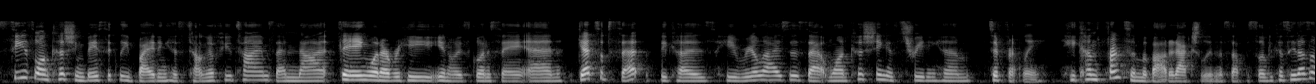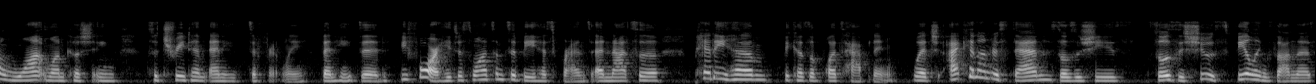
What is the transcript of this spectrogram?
sees Wen Kexing basically biting his tongue a few times and not saying whatever he, you know, is going to say, and gets upset because he realizes that Wen Kexing is treating him differently. He confronts him about it actually in this episode because he doesn't want Wen Kexing to treat him any differently than he did before. He just wants him to be his friend and not to pity him because of what's happening, which I can understand Zhou Zishu's Zozushu's feelings on this,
